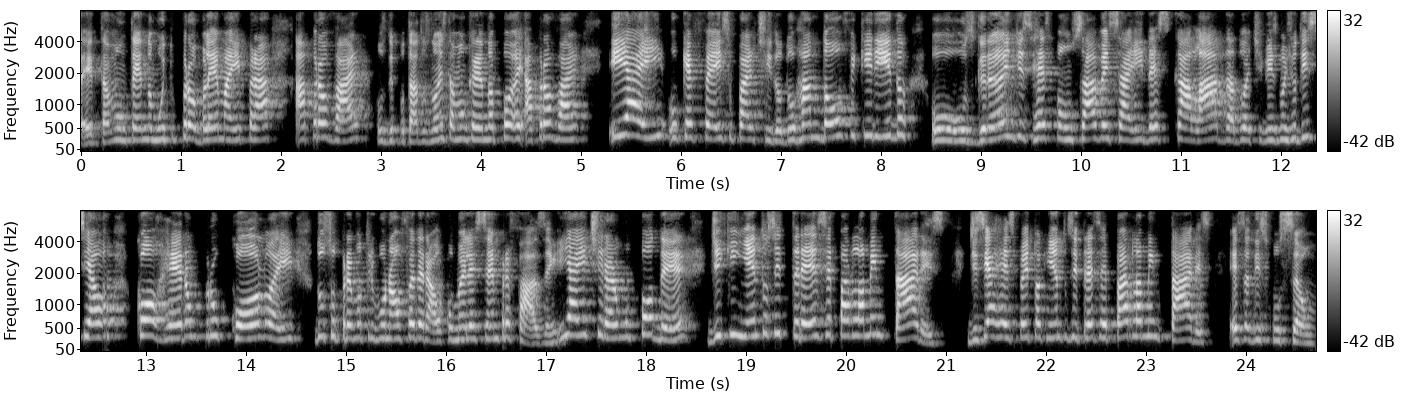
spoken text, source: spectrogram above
estavam tendo muito problema aí para aprovar. Os deputados não estavam querendo aprovar. E aí, o que fez o partido do Randolph, querido, os grandes responsáveis aí da escalada do ativismo judicial, correram para o colo aí do Supremo Tribunal Federal, como eles sempre fazem. E aí tiraram o poder de 513 parlamentares. Dizia respeito a 513 parlamentares essa discussão.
